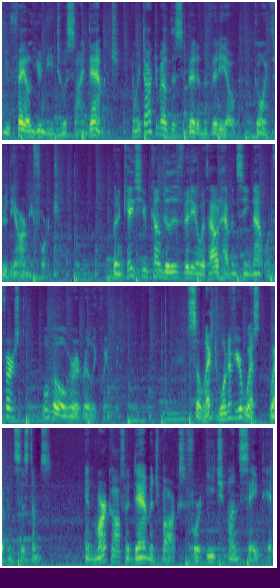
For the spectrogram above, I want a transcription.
you fail, you need to assign damage. And we talked about this a bit in the video going through the Army Forge. But in case you've come to this video without having seen that one first, we'll go over it really quickly. Select one of your weapon systems and mark off a damage box for each unsaved hit.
